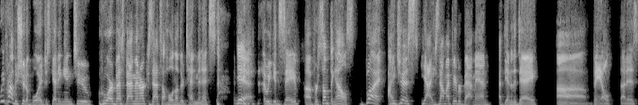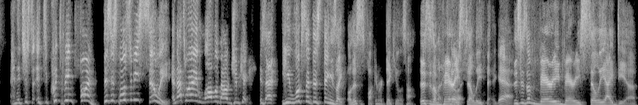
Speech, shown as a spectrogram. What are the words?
we probably should avoid just getting into who our best Batman are because that's a whole nother ten minutes. Yeah. that we could save uh, for something else. But I just, yeah, he's not my favorite Batman at the end of the day. Uh, Bale, that is. And it's just, it's, it quits being fun. This is supposed to be silly. And that's what I love about Jim Carrey is that he looks at this thing. He's like, oh, this is fucking ridiculous, huh? This is I'm a very silly thing. Yeah. This is a very, very silly idea.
